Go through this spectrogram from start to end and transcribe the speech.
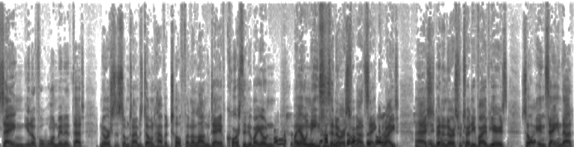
saying, you know, for one minute that nurses sometimes don't have a tough and a long day. Of course they do. My own, my own niece is a nurse, for God's sake, right? Uh, She's been a nurse for 25 years. So in saying that,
